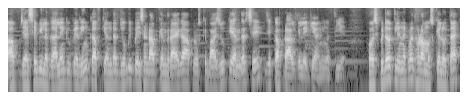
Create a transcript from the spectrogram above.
आप जैसे भी लगा लें, क्योंकि रिंग कफ के अंदर जो भी पेशेंट आपके अंदर आएगा, आपने उसके बाजू के अंदर से ये कफ डाल के लेके आनी होती है। हॉस्पिटल क्लिनिक में थोड़ा मुश्किल होता है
